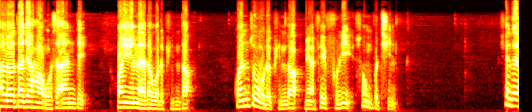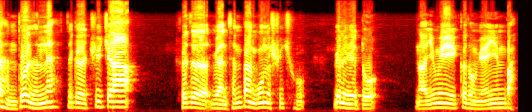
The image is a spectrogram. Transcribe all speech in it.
Hello，大家好，我是安迪，欢迎来到我的频道，关注我的频道，免费福利送不停。现在很多人呢，这个居家或者远程办公的需求越来越多，那因为各种原因吧，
